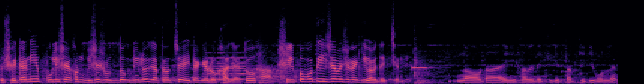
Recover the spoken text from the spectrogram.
তো সেটা নিয়ে পুলিশ এখন বিশেষ উদ্যোগ নিল যাতে হচ্ছে এটাকে রোখা যায়। তো হ্যাঁ। শিল্পপতি হিসাবে সেটা কীভাবে দেখছেন? না ওটা এই হিসাবে দেখছি কি স্যার ঠিকই বললেন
